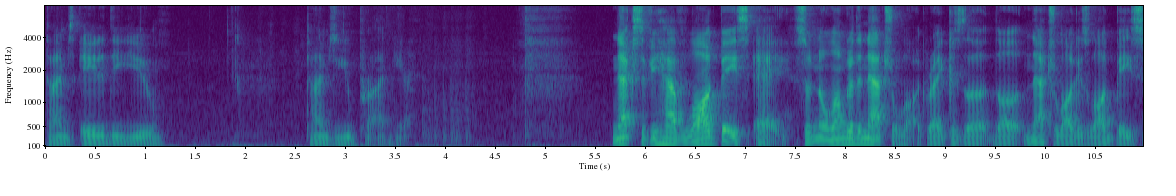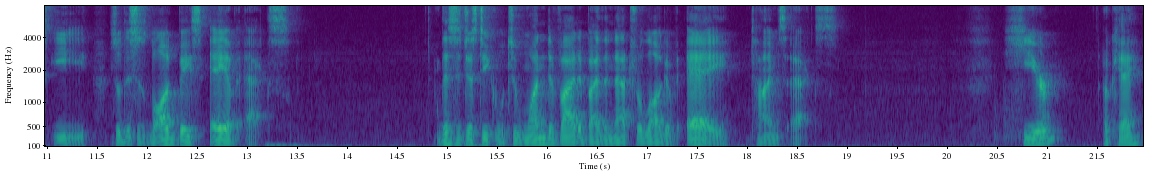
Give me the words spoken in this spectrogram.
times a to the u times u prime here. Next, if you have log base a, so no longer the natural log, right? Because the, the natural log is log base e. So this is log base a of x. This is just equal to 1 divided by the natural log of a times x. Here, okay,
